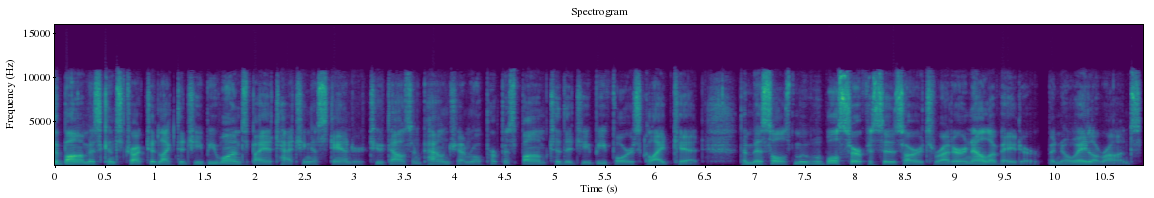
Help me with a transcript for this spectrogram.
The bomb is constructed like the GB-1s by attaching a standard 2,000-pound general-purpose bomb to the GB-4's glide kit. The missile's movable surfaces are its rudder and elevator, but no ailerons.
